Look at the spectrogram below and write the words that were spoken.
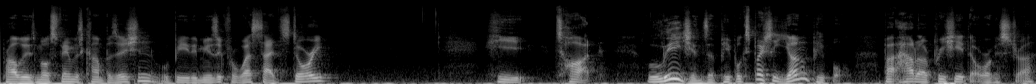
probably his most famous composition would be the music for West Side Story. He taught legions of people, especially young people, about how to appreciate the orchestra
